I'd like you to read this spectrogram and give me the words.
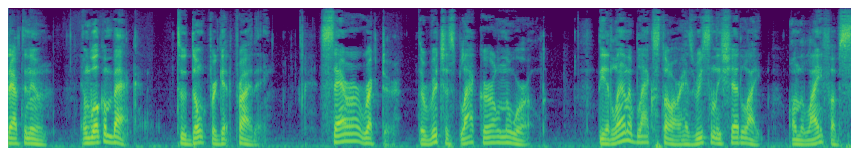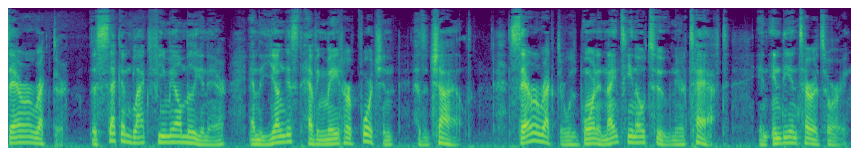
Good afternoon, and welcome back to Don't Forget Friday. Sarah Rector, the richest black girl in the world. The Atlanta Black Star has recently shed light on the life of Sarah Rector, the second black female millionaire and the youngest having made her fortune as a child. Sarah Rector was born in 1902 near Taft in Indian Territory,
